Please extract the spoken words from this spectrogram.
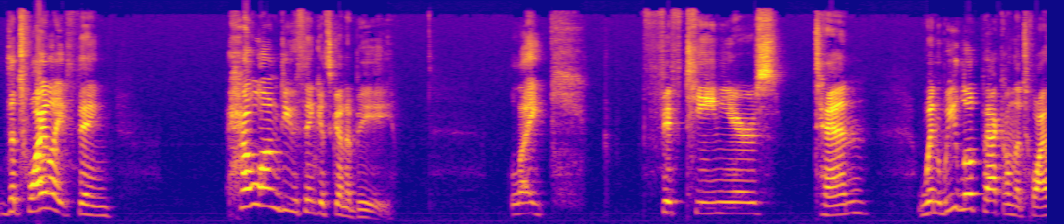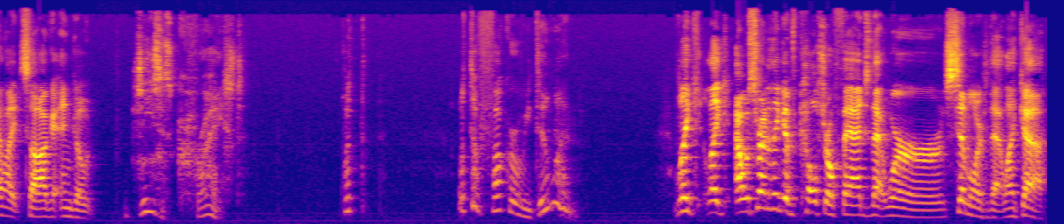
the Twilight thing. How long do you think it's going to be? Like 15 years, 10? When we look back on the Twilight saga and go, Jesus Christ. What what the fuck are we doing? Like like I was trying to think of cultural fads that were similar to that, like uh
